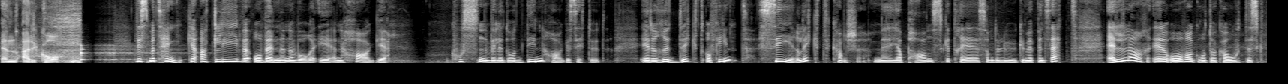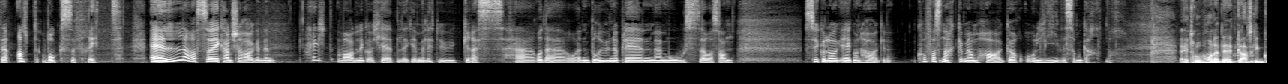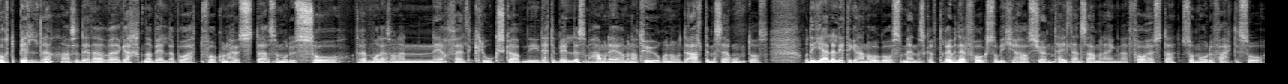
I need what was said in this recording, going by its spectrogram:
NRK. Hvis vi tenker at livet og vennene våre er en hage, hvordan ville da din hage sett ut? Er det ryddig og fint? Sirlig, kanskje, med japanske tre som du luker med pinsett? Eller er det overgrodd og kaotisk der alt vokser fritt? Eller så er kanskje hagen din helt vanlig og kjedelig med litt ugress her og der og en brune plen med mose og sånn. Psykolog Egon Hagen, hvorfor snakker vi om hager og livet som gartner? Jeg tror på en måte det er et ganske godt bilde. altså Det der eh, gartnerbildet på at for å kunne høste, så må du så. Det er på en måte sånn en nedfelt klokskap i dette bildet som harmonerer med naturen og alt det vi ser rundt oss. Og det gjelder litt også oss mennesker. Det er jo en del folk som ikke har skjønt helt den sammenhengen, at for å høste, så må du faktisk så.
